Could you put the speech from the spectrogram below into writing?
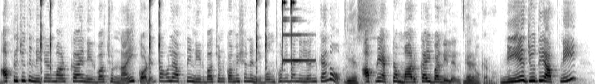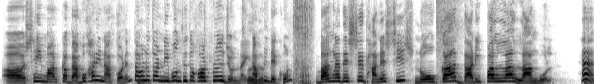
আপনি যদি নিজের মার্কায় নির্বাচন নাই করেন তাহলে আপনি নির্বাচন কমিশনে নিবন্ধনই বা নিলেন কেন? আপনি একটা মার্কাই বা নিলেন কেন? কেন? নিয়ে যদি আপনি আহ, সেই মার্কা ব্যবহারই না করেন তাহলে তো আর নিবন্ধিত হওয়ার প্রয়োজন নাই। আপনি দেখুন বাংলাদেশে ধানের শীষ নৌকা দাড়িপাল্লা লাঙ্গল হ্যাঁ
